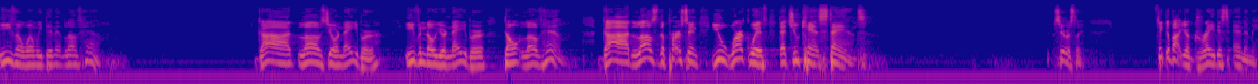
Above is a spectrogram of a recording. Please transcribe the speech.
even when we didn't love him. God loves your neighbor even though your neighbor don't love him. God loves the person you work with that you can't stand. Seriously. Think about your greatest enemy.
